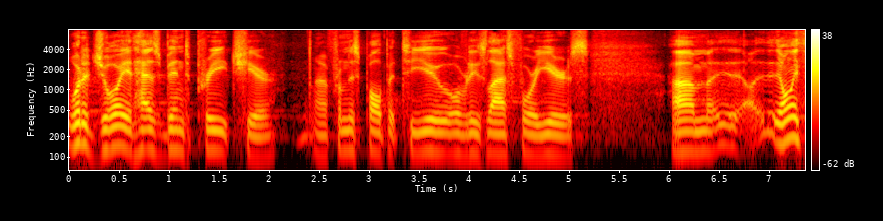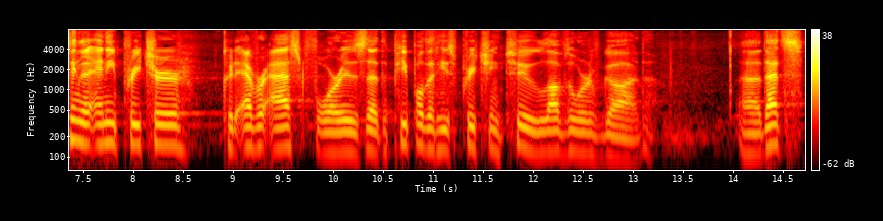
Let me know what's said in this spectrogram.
what a joy it has been to preach here uh, from this pulpit to you over these last four years. Um, the only thing that any preacher could ever ask for is that the people that he's preaching to love the Word of God. Uh, that's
